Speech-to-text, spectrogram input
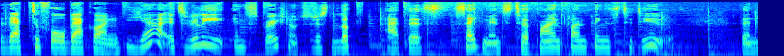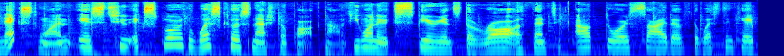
that to fall back on. Yeah, it's really inspirational to just look at this segment to find fun things to do. The next one is to explore the West Coast National Park. Now, if you want to experience the raw, authentic outdoor side of the Western Cape,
